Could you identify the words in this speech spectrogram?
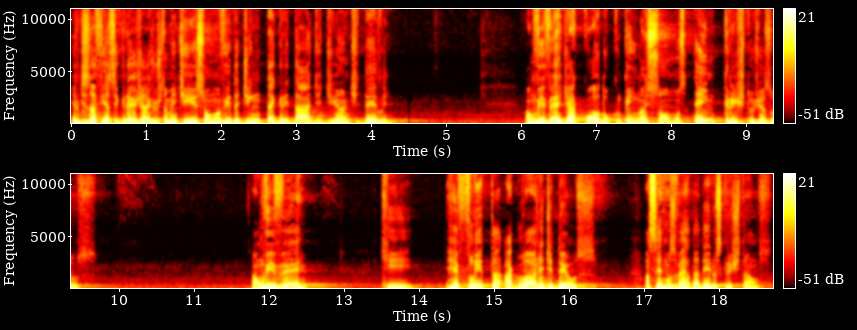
Ele desafia essa igreja a justamente isso, a uma vida de integridade diante dele. A um viver de acordo com quem nós somos em Cristo Jesus. A um viver que reflita a glória de Deus. A sermos verdadeiros cristãos.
